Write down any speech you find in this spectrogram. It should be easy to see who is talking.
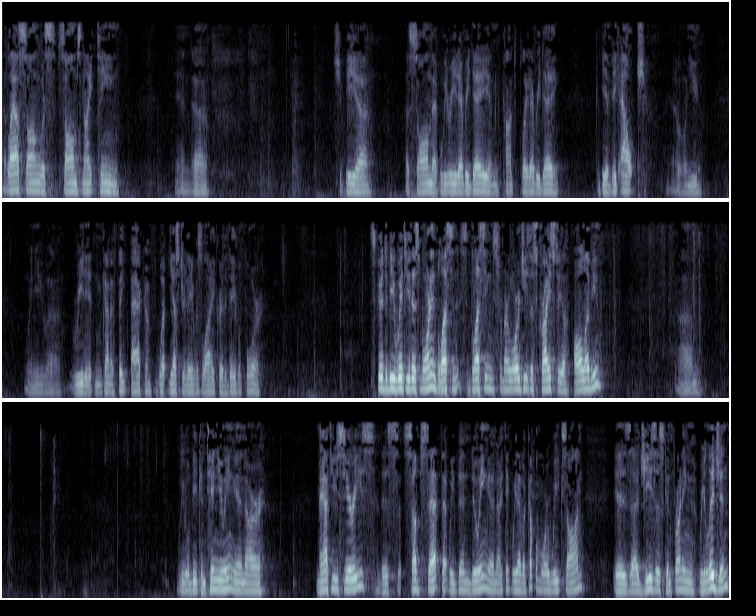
Speaker 1: That last song was Psalms 19, and uh, should be a, a psalm that we read every day and contemplate every day. It could be a big ouch uh, when you when you uh, read it and kind of think back of what yesterday was like or the day before. It's good to be with you this morning. Blessings, blessings from our Lord Jesus Christ to all of you. Um, we will be continuing in our Matthew series, this subset that we've been doing, and I think we have a couple more weeks on, is uh, Jesus confronting religion.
